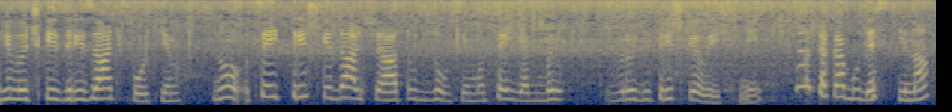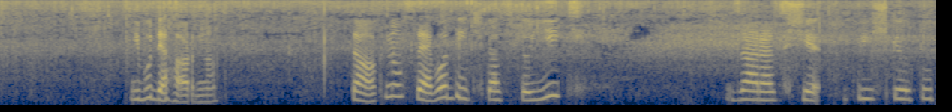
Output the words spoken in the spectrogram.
гілочки зрізати потім. Ну, цей трішки далі, а тут зовсім оцей якби вроді трішки лишній. Ну, така буде стіна. І буде гарно. Так, ну все, водичка стоїть. Зараз ще трішки отут.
